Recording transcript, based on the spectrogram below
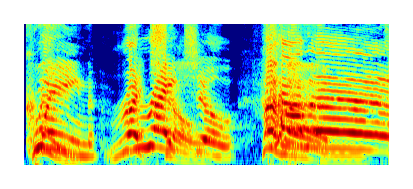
Queen, Rachel Rachel Hammond. Hammond.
